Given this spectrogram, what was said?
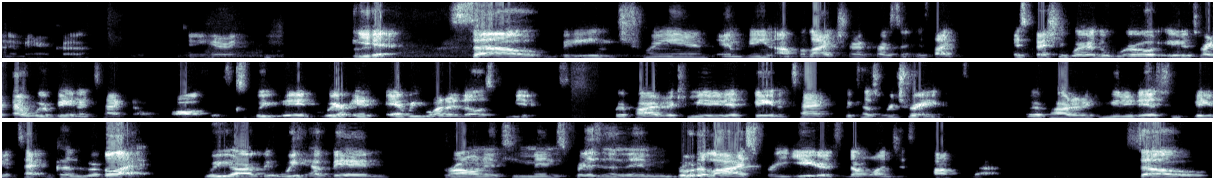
in America? Can you hear me? Yeah. So being trans and being a black trans person, it's like, especially where the world is right now, we're being attacked on all this. We in, we're in every one of those communities. We're part of the community that's being attacked because we're trans. We're part of the community that's being attacked because we're black. We are we have been thrown into men's prison and brutalized for years. No one just talked about. It. So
